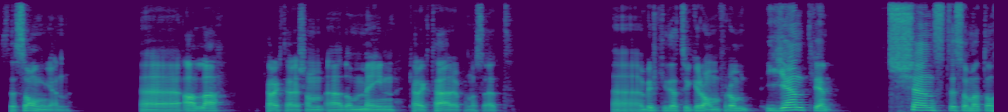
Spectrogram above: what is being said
säsongen. Uh, alla karaktärer som är de main karaktärer på något sätt. Uh, vilket jag tycker om, för de egentligen känns det som att de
